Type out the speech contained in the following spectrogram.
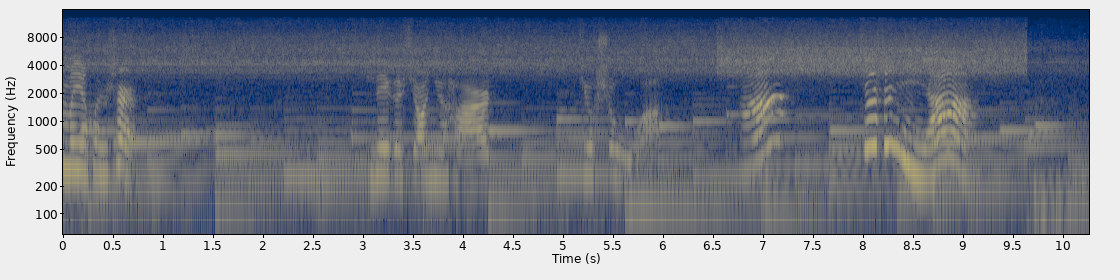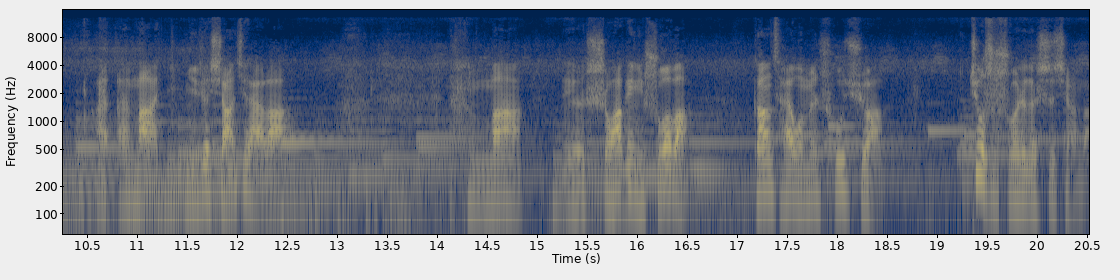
这么一回事儿。那个小女孩就是我。啊，就是你呀。哎哎妈，你你这想起来了？妈，那个实话跟你说吧，刚才我们出去啊，就是说这个事情的。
